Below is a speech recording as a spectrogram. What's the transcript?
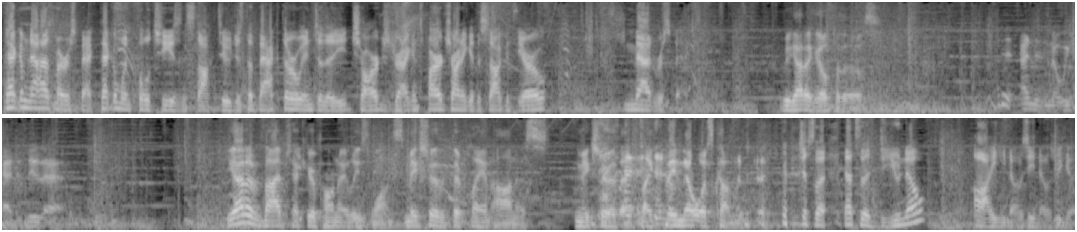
Peckham now has my respect. Peckham went full cheese in stock two. Just the back throw into the charge Dragon's Fire, trying to get the stock at zero. Mad respect. We gotta go for those. I didn't, I didn't know we had to do that. You gotta vibe check your opponent at least once. Make sure that they're playing honest. Make sure that like they know what's coming. Just the, that's the do you know? Ah, he knows. He knows. We good.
